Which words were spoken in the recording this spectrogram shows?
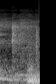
はい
